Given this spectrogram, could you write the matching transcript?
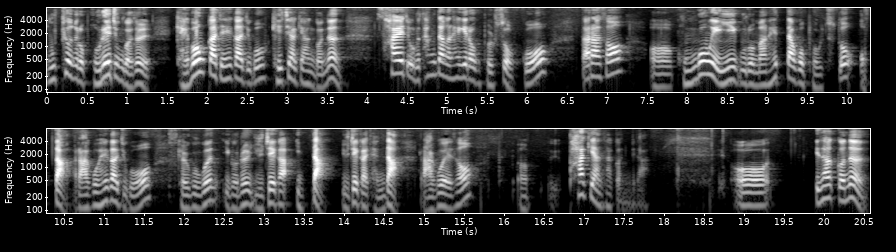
우편으로 보내준 것을 개봉까지 해가지고 게시하게 한 거는 사회적으로 상당한 행위라고 볼 수 없고 따라서 어, 공공의 이익으로만 했다고 볼 수도 없다라고 해가지고 결국은 이거를 유죄가 있다, 유죄가 된다라고 해서 어, 파기한 사건입니다. 어, 이 사건은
